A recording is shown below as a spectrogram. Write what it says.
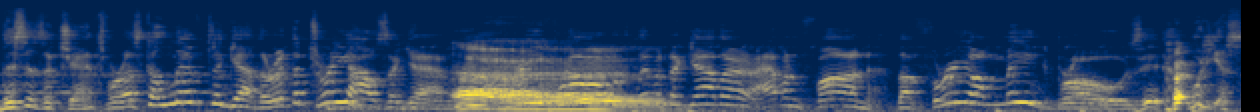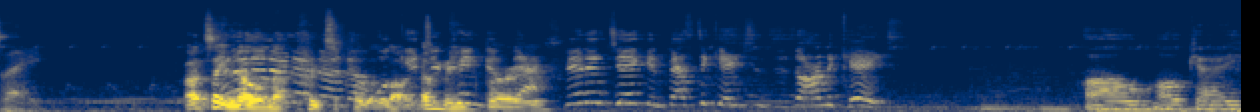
This is a chance for us to live together at the treehouse again. Ah. three bros living together, having fun. The three Amig bros. what do you say? I'd say no on that principle We'll alone. get your I kingdom bros. back. Finn and Jake Investigations is on the case. Oh, okay.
